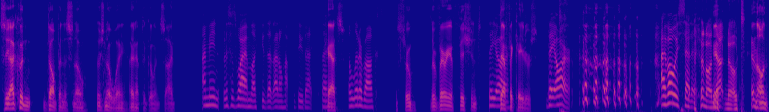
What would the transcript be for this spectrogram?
See, I couldn't dump in the snow. There's no way. I'd have to go inside. I mean, this is why I'm lucky that I don't have to do that. 'cause I have Cats. A litter box. It's true. They're very efficient They are. defecators. They are. I've always said it. And on Yeah. that note, And on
